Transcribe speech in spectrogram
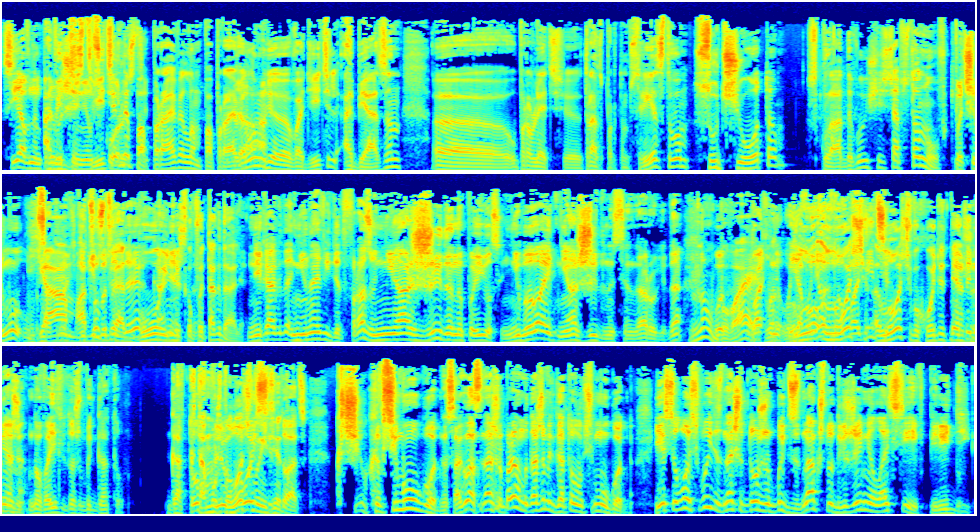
с явным а ведь действительно скорости? по правилам, по правилам да. Э, водитель обязан э, управлять э, транспортным средством с учетом складывающейся обстановки. Почему? Ям, отсутствие ГИБДД, отбойников конечно, и так далее. Никогда ненавидят фразу «неожиданно появился». Не бывает неожиданности на дороге, да? Ну, вот, бывает. Л- я, лось, водитель, лось выходит неожиданно. неожиданно. Но водитель должен быть готов готов Потому к любой что лось ситуации. К, ко всему угодно. Согласно нашим правилам, мы должны быть готовы к всему угодно. Если лось выйдет, значит, должен быть знак, что движение лосей впереди.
